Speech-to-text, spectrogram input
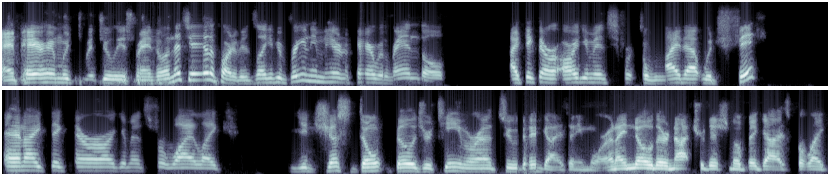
and pair him with, with Julius Randle. And that's the other part of it. It's like if you're bringing him here to pair with Randle, I think there are arguments for to why that would fit. And I think there are arguments for why like you just don't build your team around two big guys anymore. And I know they're not traditional big guys, but like,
